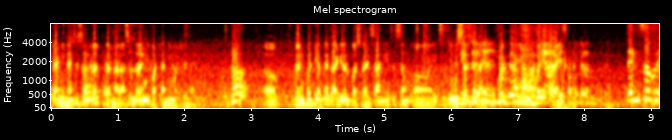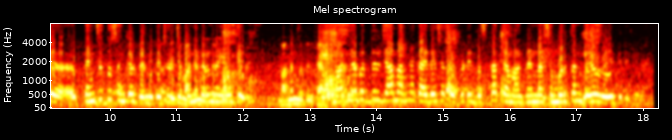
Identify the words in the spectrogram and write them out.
त्या ठिकाणच्या समुद्रात करणार असं जरांनी पाटलांनी म्हटलेलं आहे. हा. अ, गणपती आपल्या गाडीवर बसवायचा आणि याचं सम- अ, याचं जे विसर्जन आहे ते मुंबईत करायचं. त्यांचा वे- त्यांचा तो संकल्प आहे मी त्याच्या करणं मागण्यांबद्दल. योग्य नाही. मागण्यांबद्दल काय? वाटतं? मागण्याबद्दल ज्या मागण्या कायद्याच्या चौकटीत बसतात त्या मागण्यांना समर्थन वेळोवेळी दिलेलं आहे.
